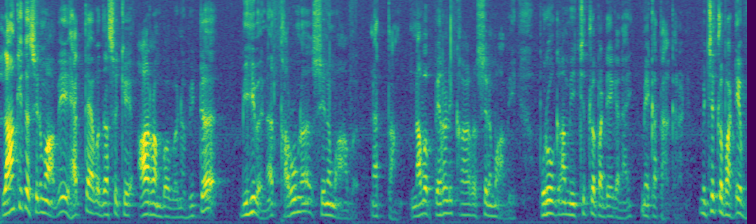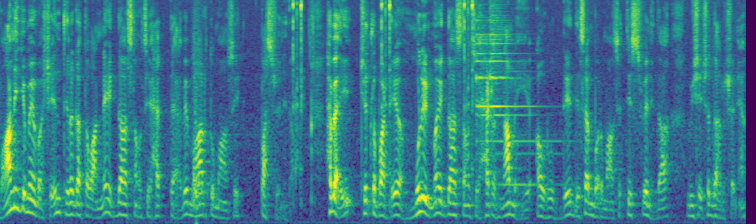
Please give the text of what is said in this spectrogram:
ලාංකික සිනමාවේ හැත්තෑව දසකේ ආරම්භ වන විට බිහිවන තරුණ සිනමාව නැත්තං නව පෙරලිකාර සිනමාවේ පුරෝගාමී චිත්‍රපටය ගැනයි මේ කතා කරන්න. මේ චිත්‍රපටය වාණිජමය වශයෙන් තිරගත වන්නේ එක්දස් නවසය හැත්තෑවේ මාර්තු මාසේ පස්වනිදා. හැබැයි චිත්‍රපටය මුලින්ම එක්දස් නවසේ හැට නමේ අවුරුද්දේ දෙසැම්බර් මාස තිස්වනිදා විශේෂ දර්ශනයක්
